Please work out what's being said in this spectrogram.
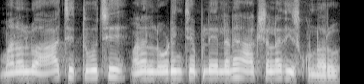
మనల్ని ఆచి తూచి మనల్ని ఓడించే ప్లేయర్లనే ఆక్షన్లా తీసుకున్నారు.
